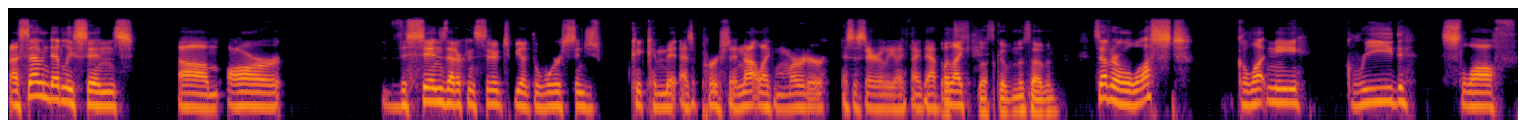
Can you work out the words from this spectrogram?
Now seven deadly sins um are the sins that are considered to be like the worst sins could commit as a person, not like murder necessarily, like, like that, but Let's- like let's give them the seven. seven are lust, gluttony, greed, sloth,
